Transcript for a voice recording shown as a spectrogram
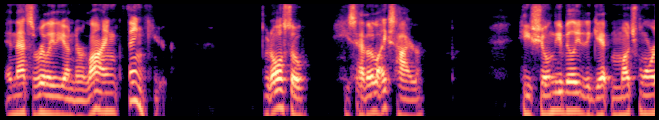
And that's really the underlying thing here. But also, he's Heather Lyke's hire. He's shown the ability to get much more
